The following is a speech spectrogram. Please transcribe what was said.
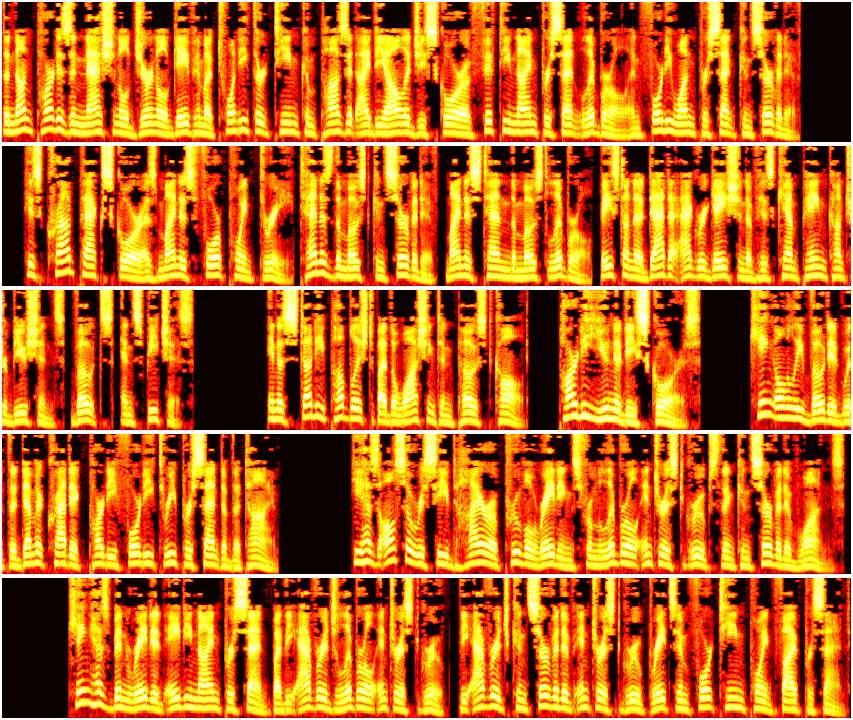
The nonpartisan National Journal gave him a 2013 composite ideology score of 59% liberal and 41% conservative. His Crowdpac score is minus 4.3 10 is the most conservative, minus 10 the most liberal, based on a data aggregation of his campaign contributions, votes, and speeches. In a study published by The Washington Post called, "'Party Unity Scores'", King only voted with the Democratic Party 43% of the time. He has also received higher approval ratings from liberal interest groups than conservative ones. King has been rated 89% by the average liberal interest group, the average conservative interest group rates him 14.5%.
